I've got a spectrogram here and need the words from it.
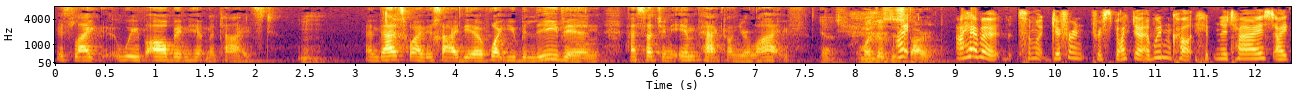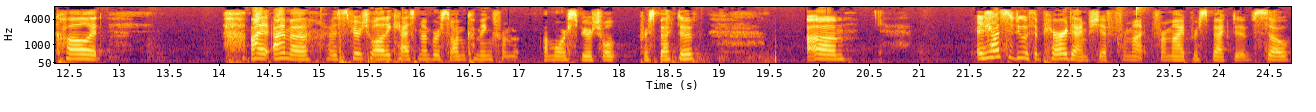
it's like we've all been hypnotized, and that's why this idea of what you believe in has such an impact on your life. Yes. When does it start? I have a somewhat different perspective. I wouldn't call it hypnotized. I'd call it. I, I'm a, a spirituality cast member, so I'm coming from a more spiritual perspective. Um, it has to do with a paradigm shift from my from my perspective. So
